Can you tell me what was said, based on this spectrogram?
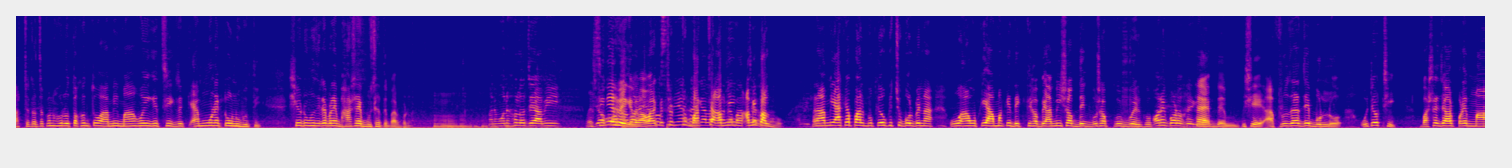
বাচ্চাটা যখন হলো তখন তো আমি মা হয়ে গেছি এমন একটা অনুভূতি। সেই অনুভূতিটা মানে ভাষায় বুঝাতে পারব না। মানে মনে হলো যে আমি সিনিয়র হয়ে গেলাম আমার একটা ছোট্ট বাচ্চা আমি আমি পালবো। মানে আমি একা পালবো কেউ কিছু বলবে না ও ওকে আমাকে দেখতে হবে আমি সব দেখব সব করব এরকম। অনেক বড় হয়ে হ্যাঁ সে আফরোজা যে বলল ওইটাও ঠিক। বাসায় যাওয়ার পরে মা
